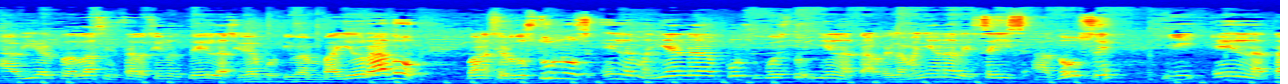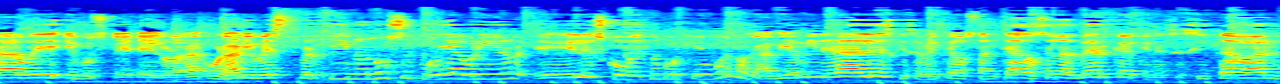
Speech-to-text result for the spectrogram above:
abiertas las instalaciones de la Ciudad Deportiva en Valle Dorado. Van a ser dos turnos, en la mañana, por supuesto, y en la tarde. La mañana de 6 a 12 y en la tarde, eh, pues, eh, el horario vespertino no se podía abrir, eh, les comento, porque, bueno, había minerales que se habían quedado estancados en la alberca, que necesitaban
